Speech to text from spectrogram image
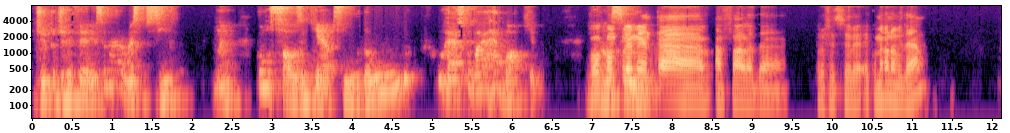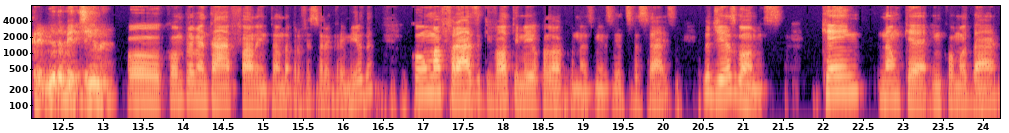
dita de referência não era mais possível. Né? Como só os inquietos mudam o mundo, o resto vai a reboque. Né? Vou então, assim, complementar assim, a fala da professora. Como é o nome dela? Cremilda Medina. Vou complementar a fala, então, da professora Cremilda com uma frase que volta e meia eu coloco nas minhas redes sociais, do Dias Gomes. Quem não quer incomodar,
